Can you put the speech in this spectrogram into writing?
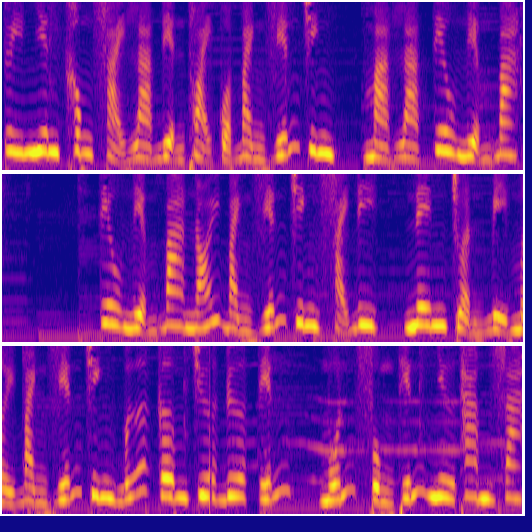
Tuy nhiên không phải là điện thoại của Bành Viễn Trinh mà là tiêu niệm ba. Tiêu niệm ba nói Bành Viễn Trinh phải đi nên chuẩn bị mời Bành Viễn Trinh bữa cơm chưa đưa tiến, muốn Phùng Thiến Như tham gia.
